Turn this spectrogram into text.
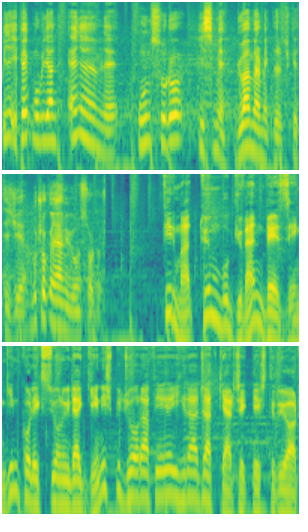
Bir de İpek Mobilya'nın en önemli unsuru ismi, güven vermekleri tüketiciye. Bu çok önemli bir unsurdur. Firma tüm bu güven ve zengin koleksiyonuyla geniş bir coğrafyaya ihracat gerçekleştiriyor.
